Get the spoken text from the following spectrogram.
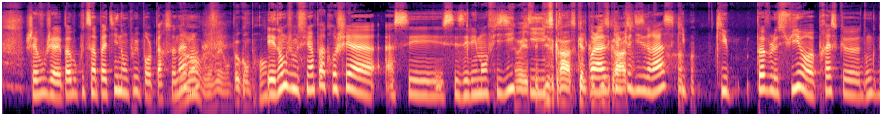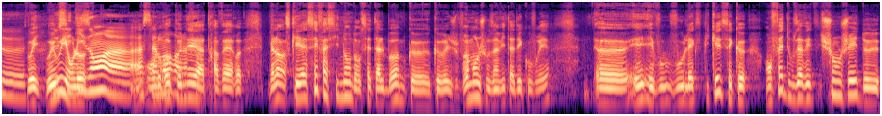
j'avoue que j'avais pas beaucoup de sympathie non plus pour le personnage. Non, hein. on peut comprendre. Et donc, je me suis un peu accroché à, ces, ces, éléments physiques. Oui, qui, ces disgrâces, quelques voilà, disgrâces. quelques disgrâces qui, qui peuvent le suivre presque donc de, oui, oui, oui, on le, ans à, sa mort. On le reconnaît à, travers. Euh, mais alors, ce qui est assez fascinant dans cet album que, que je, vraiment je vous invite à découvrir euh, et, vous vous l'expliquez, c'est que en fait vous avez changé de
